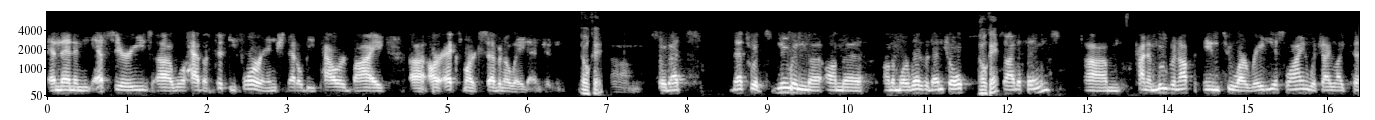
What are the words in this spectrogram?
And then in the S series, uh, we'll have a 54 inch that'll be powered by uh, our Exmark 708 engine. Okay. Um, so that's that's what's new in the on the on the more residential Okay. side of things. Um, kind of moving up into our radius line, which I like to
